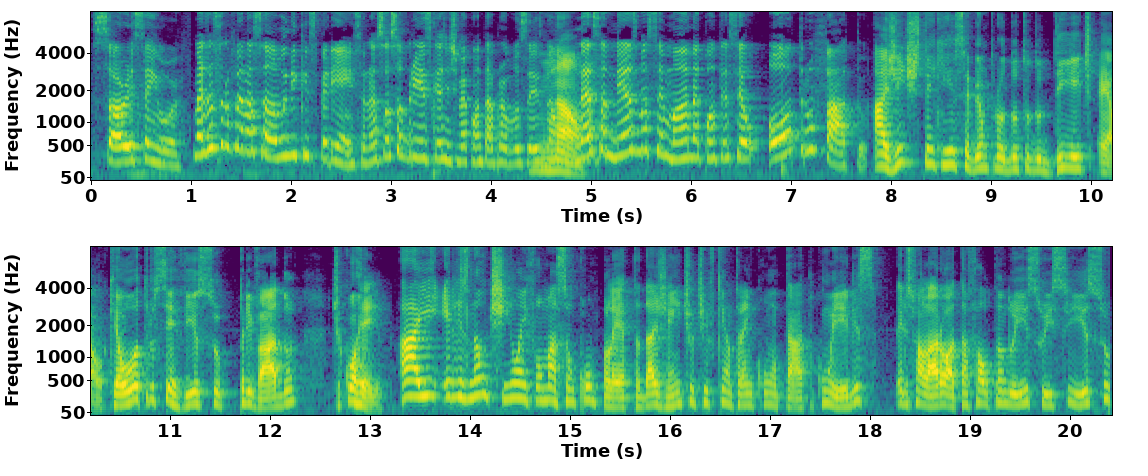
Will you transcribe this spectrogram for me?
Sorry, senhor. Mas essa não foi a nossa única experiência, não é só sobre isso que a gente vai contar pra vocês, não. Não. Nessa mesma semana aconteceu outro fato. A gente tem que receber um produto do DHL, que é outro serviço privado de correio. Aí eles não tinham a informação completa da gente, eu tive que entrar em contato com eles. Eles falaram, ó, tá faltando isso, isso e isso.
